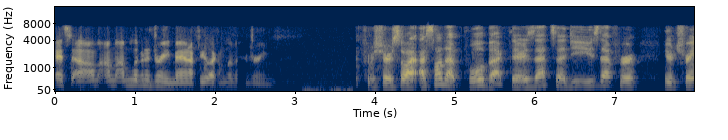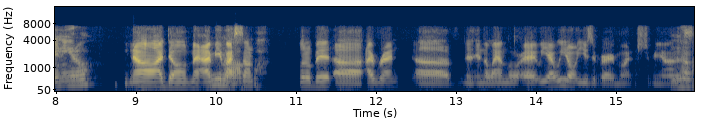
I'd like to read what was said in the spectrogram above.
it's I'm, I'm I'm living a dream, man. I feel like I'm living a dream. For sure. So I, I saw that pool back there. Is that uh, do you use that for your training at all? No, I don't, man. I mean, my son a little bit. Uh, I rent uh, in the landlord. Uh, yeah, we don't use it very much, to be honest.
